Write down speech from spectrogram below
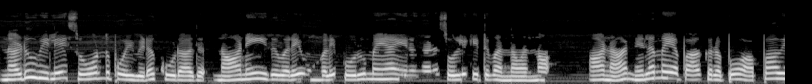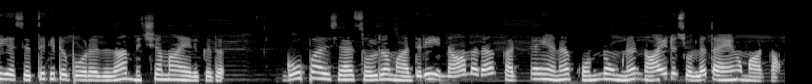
நடுவிலே சோர்ந்து போய்விடக் கூடாது. நானே இதுவரை உங்களை பொறுமையா இருங்கன்னு சொல்லிக்கிட்டு வந்தவன் தான். ஆனால் நிலைமையை பார்க்குறப்போ அப்பாவிக செத்துக்கிட்டு போகிறது தான் மிச்சமாக இருக்குது. கோபால் சார் சொல்கிற மாதிரி நாம தான் கட்டையனை கொன்னோம்னு நாயுடு சொல்ல தயங்க மாட்டான்.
